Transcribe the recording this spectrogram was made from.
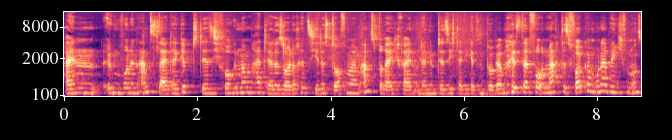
einen irgendwo einen Amtsleiter gibt, der sich vorgenommen hat, ja, da soll doch jetzt jedes Dorf in meinem Amtsbereich rein und dann nimmt er sich da die ganzen Bürgermeister vor und macht das vollkommen unabhängig von uns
